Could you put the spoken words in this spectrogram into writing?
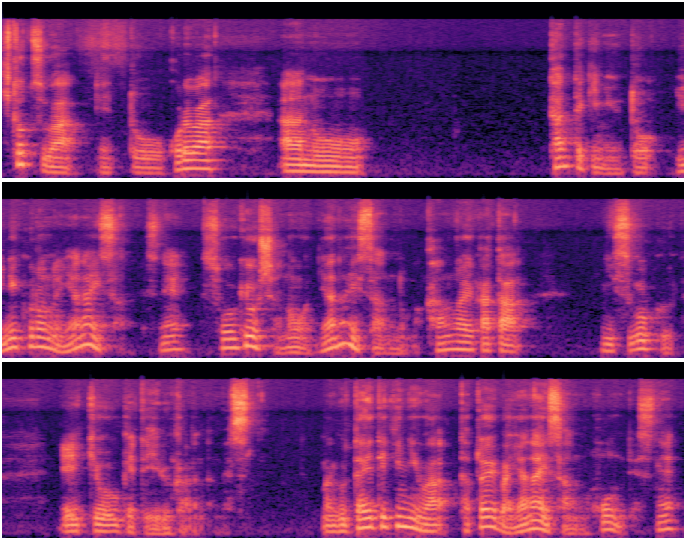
1つは、えっと、これは、あの、端的に言うと、ユニクロの柳井さんですね。創業者の柳井さんの考え方にすごく影響を受けているからなんです。まあ、具体的には、例えば柳井さんの本ですね。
